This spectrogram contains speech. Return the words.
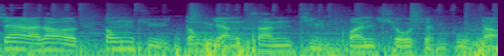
现在来到了东莒东洋山景观休闲步道。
